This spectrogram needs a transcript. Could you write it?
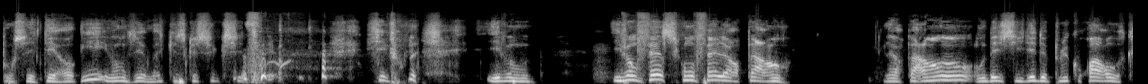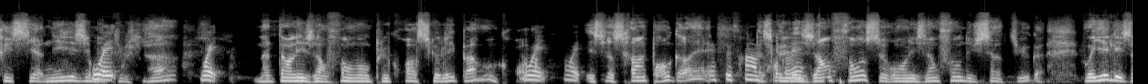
pour ces théories, ils vont dire, mais qu'est-ce que c'est que ces ils, vont, ils, vont, ils vont faire ce qu'ont fait leurs parents. Leurs parents ont décidé de plus croire au christianisme et tout ça. Oui. Maintenant, les enfants vont plus croire ce que les parents croient. Oui, oui. Et ce sera un progrès. Et ce sera un parce progrès. que les enfants seront les enfants du Saint-Hugues. Vous voyez, les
